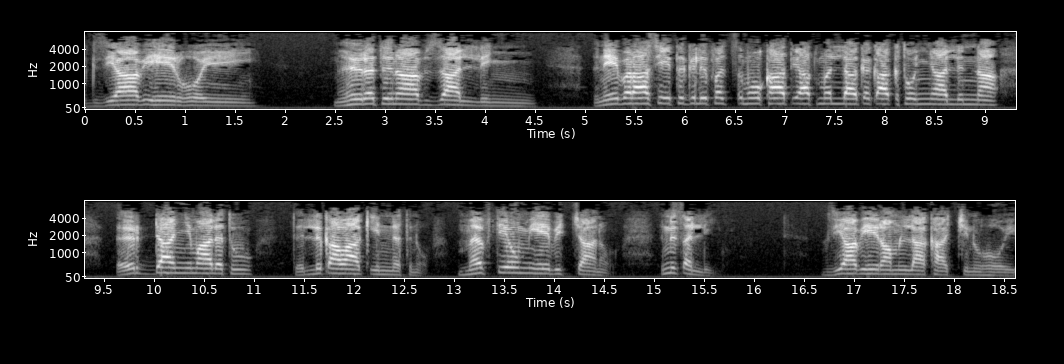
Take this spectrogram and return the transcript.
እግዚአብሔር ሆይ ምሕረትን አብዛልኝ። እኔ በራሴ ትግል ፈጽሞ ከኀጢአት መላቀቅ አቅቶኛልና እርዳኝ ማለቱ ትልቅ አዋቂነት ነው። መፍትሔውም ይሄ ብቻ ነው። እንጸልይ። እግዚአብሔር አምላካችን ሆይ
